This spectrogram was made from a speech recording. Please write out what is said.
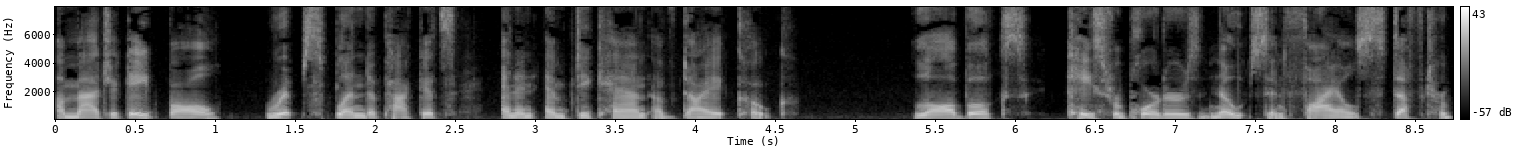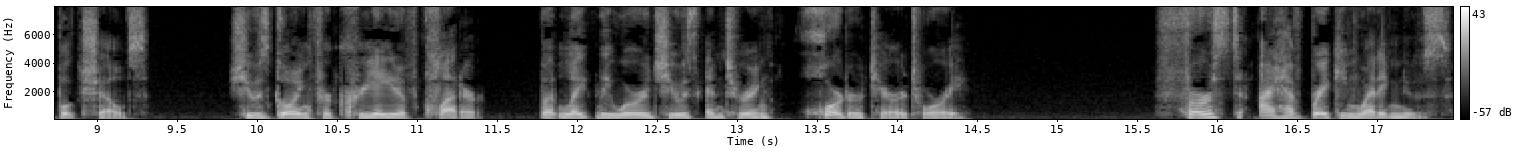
a magic eight ball, ripped Splenda packets, and an empty can of Diet Coke. Law books, Case reporters, notes, and files stuffed her bookshelves. She was going for creative clutter, but lately worried she was entering hoarder territory. First, I have breaking wedding news.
